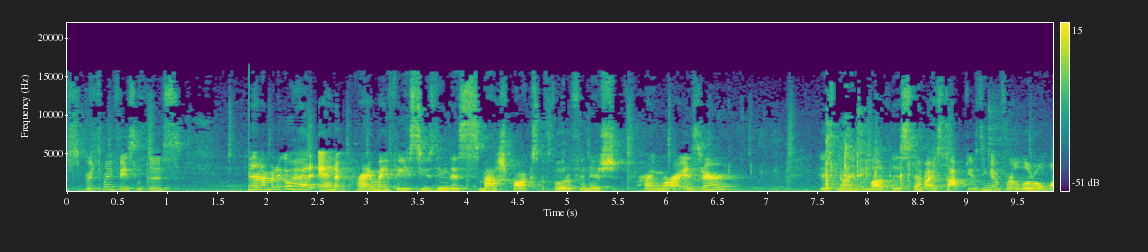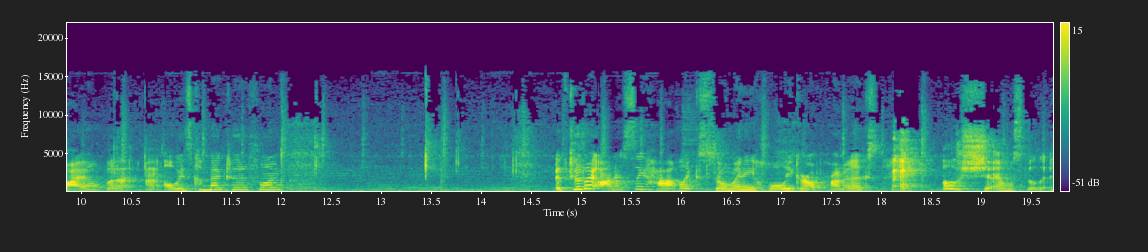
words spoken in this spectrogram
spritz my face with this. And then I'm gonna go ahead and prime my face using this Smashbox Photo Finish Primerizer. You guys know I love this stuff. I stopped using it for a little while, but I always come back to this one. It's because I honestly have like so many holy girl products. Oh shit, I almost spilled it.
